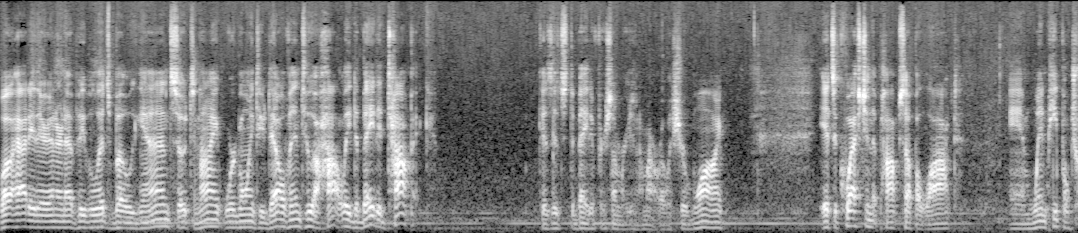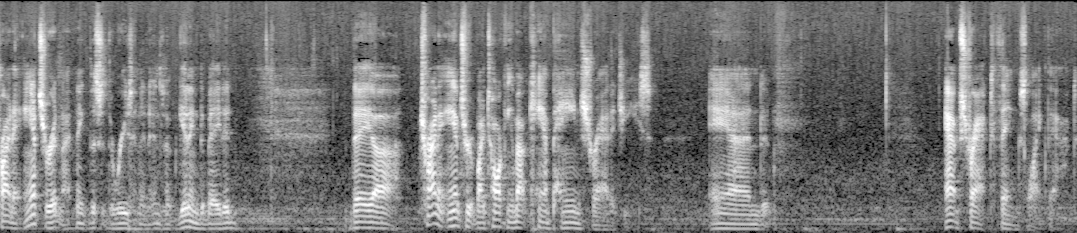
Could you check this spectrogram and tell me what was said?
Well, howdy there, Internet people. It's Bo again. So, tonight we're going to delve into a hotly debated topic. Because it's debated for some reason. I'm not really sure why. It's a question that pops up a lot. And when people try to answer it, and I think this is the reason it ends up getting debated, they uh, try to answer it by talking about campaign strategies and abstract things like that.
